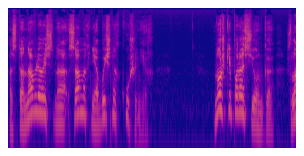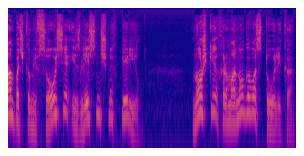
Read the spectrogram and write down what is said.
останавливаясь на самых необычных кушаньях. Ножки поросенка с лампочками в соусе из лестничных перил. Ножки хромоногого столика.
